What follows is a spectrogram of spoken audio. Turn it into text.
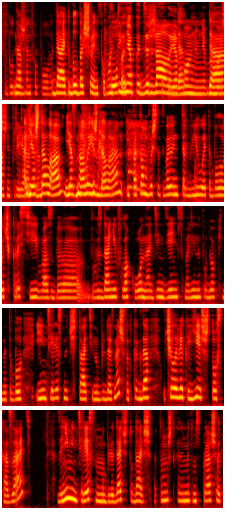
Это был На- большой инфоповод. да, это был большой инфоповод. Ой, ты меня поддержала, я Да. помню, мне Да. было очень А приятно. я ждала, я знала и ждала. И потом вышло твое интервью, это было очень красиво, с, б- в издании «Флакона», «Один день» с Мариной Пудовкиной. Это было и интересно читать, и наблюдать. Знаешь, вот когда у человека есть что сказать, за ними интересно наблюдать, что дальше. Потому что, когда меня там спрашивают,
